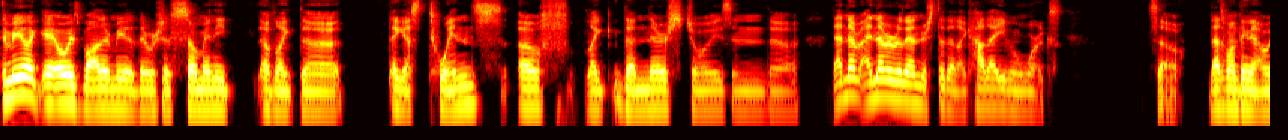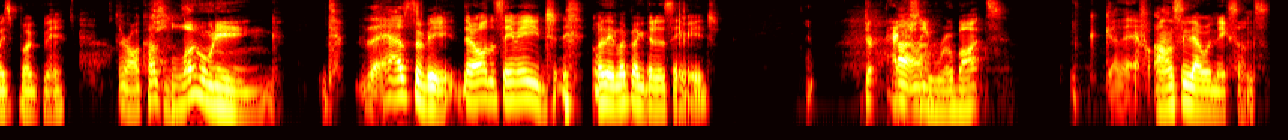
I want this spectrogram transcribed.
To me, like it always bothered me that there was just so many of like the, I guess, twins of like the nurse joys and the that never. I never really understood that, like how that even works. So that's one thing that always bugged me. They're all cousins. Cloning. It has to be. They're all the same age, or they look like they're the same age. They're actually Uh. robots. God, honestly, that would make sense.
